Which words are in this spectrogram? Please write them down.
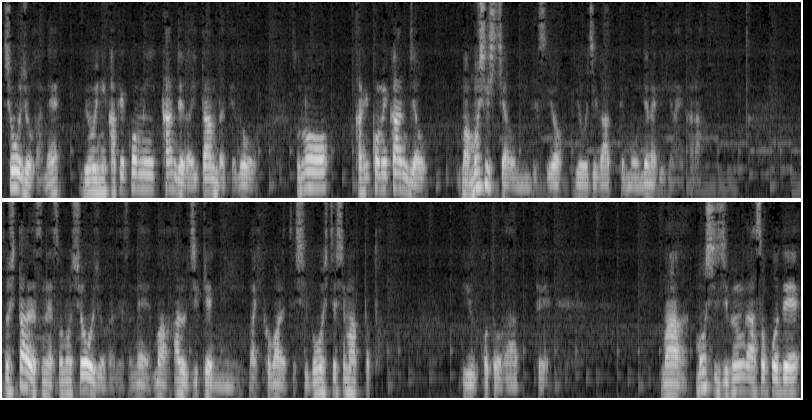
少女がね、病院に駆け込み患者がいたんだけど、その駆け込み患者を、まあ、無視しちゃうんですよ。用事があってもう出なきゃいけないから。そしたらですね、その少女がですね、まあ、ある事件に巻き込まれて死亡してしまったということがあって、まあ、もし自分があそこで、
